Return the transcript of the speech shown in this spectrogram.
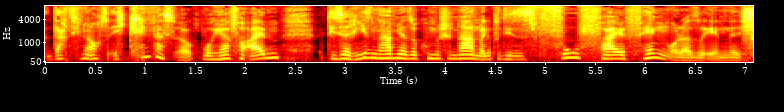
dachte ich mir auch so, ich kenne das irgendwoher. Vor allem, diese Riesen haben ja so komische Namen. Da gibt es dieses Fu Fai Feng oder so ähnlich.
